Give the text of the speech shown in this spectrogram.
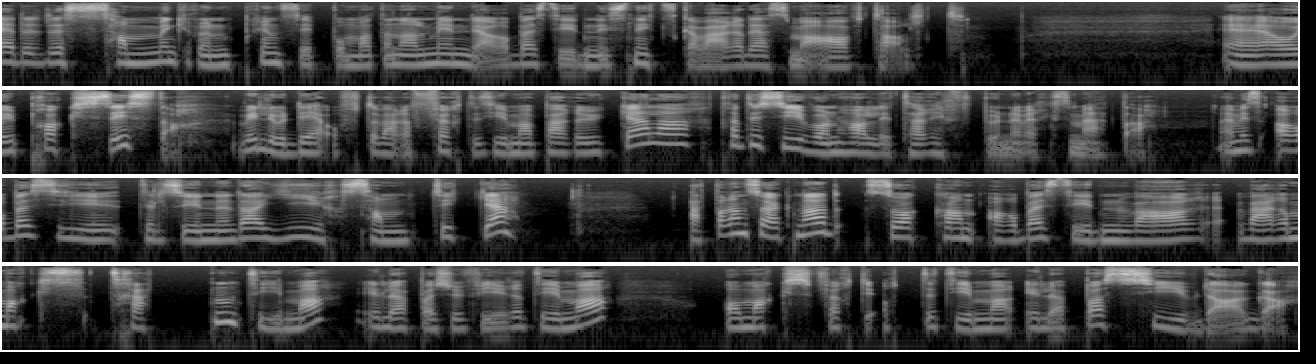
er det det samme grunnprinsippet om at den alminnelige arbeidstiden i snitt skal være det som er avtalt. Eh, og i praksis da, vil jo det ofte være 40 timer per uke, eller 37,5 i tariffbundne virksomheter. Men hvis Arbeidstilsynet da gir samtykke etter en søknad, så kan arbeidstiden være, være maks 13 timer i løpet av 24 timer, og maks 48 timer i løpet av syv dager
